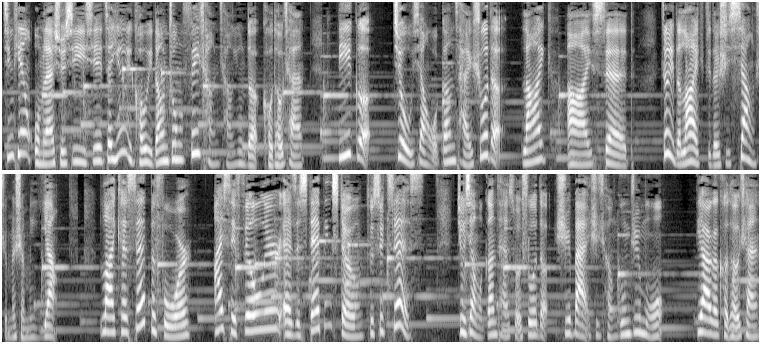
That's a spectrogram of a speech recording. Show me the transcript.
今天我们来学习一些在英语口语当中非常常用的口头禅。第一个，就像我刚才说的，like I said，这里的 like 指的是像什么什么一样。Like I said before, I see failure as a stepping stone to success。就像我刚才所说的，失败是成功之母。第二个口头禅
